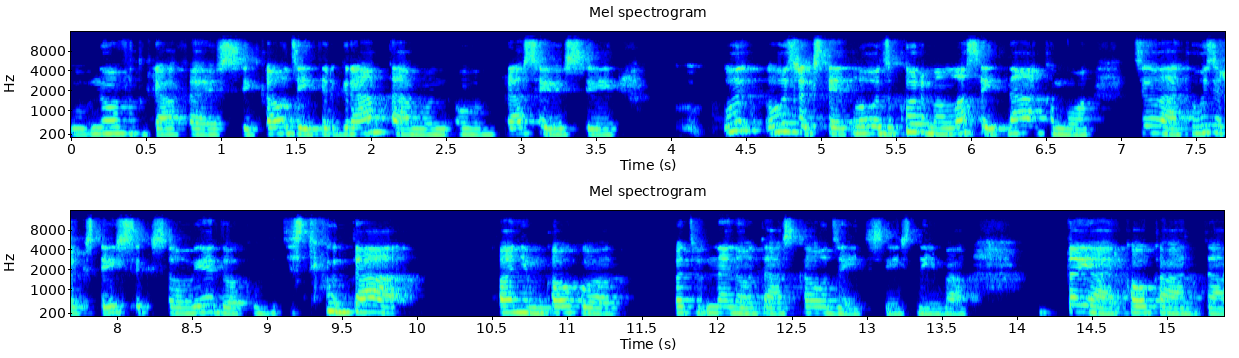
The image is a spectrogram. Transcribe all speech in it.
nofotografējusi kaudzīti ar grāmatām un, un prasījusi uzrakstiet, lūdzu, kur man lasīt nākamo cilvēku uzrakstu, izsaka savu viedokli, bet es tik un tā paņemu kaut ko pat ne no tās kaudzītas īstenībā. Tajā ir kaut kāda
